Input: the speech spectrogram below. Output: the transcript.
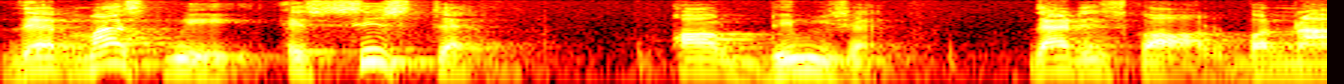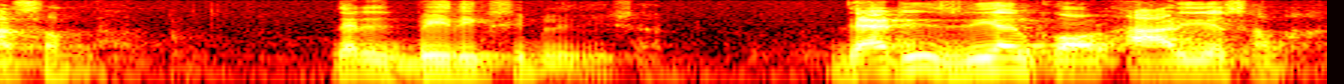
there must be a system of division that is called Varnasam That is Vedic civilization. That is real called Arya Samaj.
